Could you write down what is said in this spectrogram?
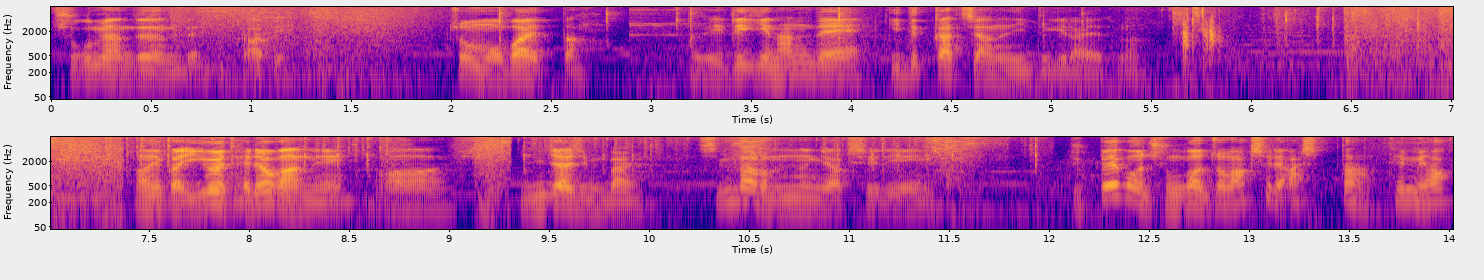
죽으면 안 되는데 까비. 좀 오바했다. 그래서 이득이긴 한데 이득 같지 않은 이득이라 해야 되나? 아, 그러니까 이걸 데려가네. 아 씨, 닌자 신발. 신발 없는 게 확실히 600원 준 건 좀 확실히 아쉽다. 템이 확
